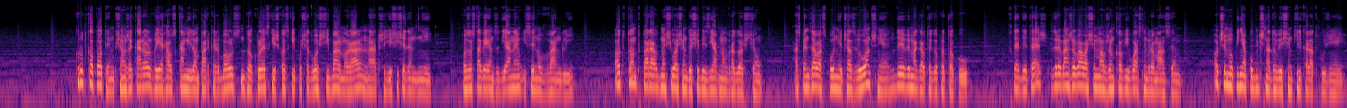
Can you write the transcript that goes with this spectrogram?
Krótko po tym książę Karol wyjechał z Camilą Parker Bowles do królewskiej szkockiej posiadłości Balmoral na 37 dni, pozostawiając Dianę i synów w Anglii. Odtąd para odnosiła się do siebie z jawną wrogością, a spędzała wspólnie czas wyłącznie, gdy wymagał tego protokół. Wtedy też zrewanżowała się małżonkowi własnym romansem, o czym opinia publiczna dowie się kilka lat później.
